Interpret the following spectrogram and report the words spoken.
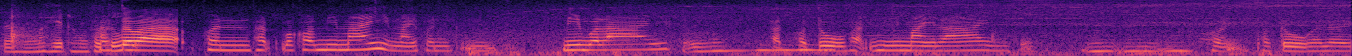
แต่ของมาเฮ็ดของพุหักตุแต่ว่าเพิ่นผัดบ่ค่อยมีไม้ไม้เพิ่นมีบ่หลาย เออผัดพอตู้ผัดมีไม้หลายจังซี่อืมอืมอืมเพิ่นพอตู้ก็เลย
